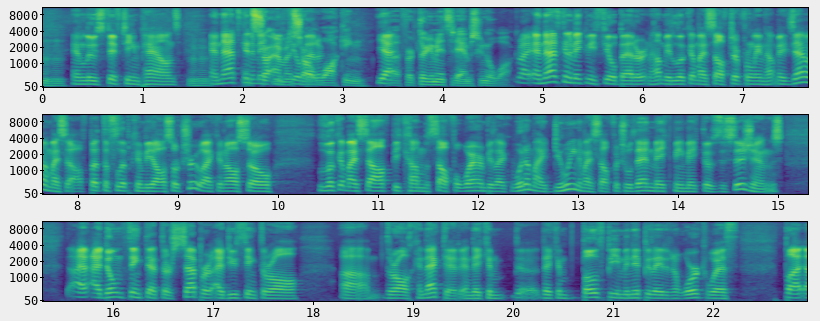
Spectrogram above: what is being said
and lose 15 pounds, and that's going to start, make I'm me going to feel start better. walking Yeah. uh, for 30 minutes a day I'm just going to go walk Right, and that's going to make me feel better and help me look at myself differently and help me examine myself. But the flip can be also true. I can also look at myself, become self-aware, and be like, "What am I doing to myself?" Which will then make me make those decisions. I, I don't think that they're separate. I do think they're all um, they're all connected, and they can uh, they can both be manipulated and worked with. But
